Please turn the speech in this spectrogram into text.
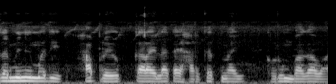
जमिनीमध्ये हा प्रयोग करायला काही हरकत नाही. करून बघावा.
